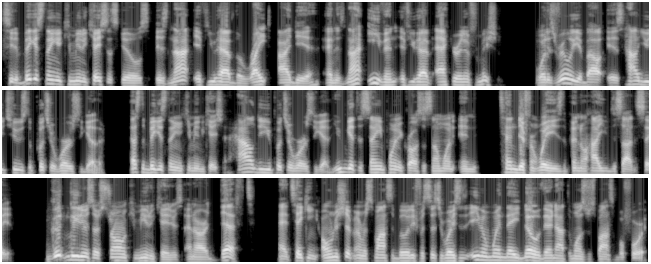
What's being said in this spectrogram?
see, the biggest thing in communication skills is not if you have the right idea, and it's not even if you have accurate information. What it's really about is how you choose to put your words together. That's the biggest thing in communication. How do you put your words together? You can get the same point across to someone in 10 different ways, depending on how you decide to say it. Good leaders are strong communicators and are deft at taking ownership and responsibility for situations, even when they know they're not the ones responsible for it.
